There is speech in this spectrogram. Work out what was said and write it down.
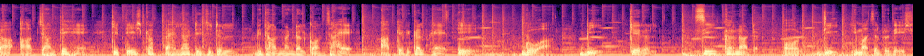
क्या आप जानते हैं कि देश का पहला डिजिटल विधानमंडल कौन सा है? आपके विकल्प हैं A, Goa, B, Kerala, C, Karnataka और डी, हिमाचल प्रदेश।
